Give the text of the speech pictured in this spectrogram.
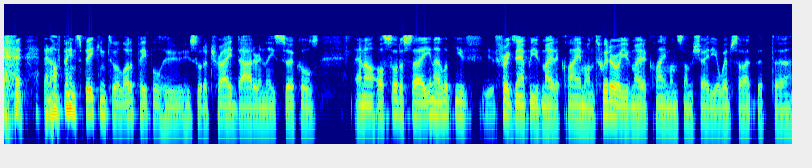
and I've been speaking to a lot of people who who sort of trade data in these circles and I'll, I'll, sort of say, you know, look, you've, for example, you've made a claim on Twitter or you've made a claim on some shadier website that, uh,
